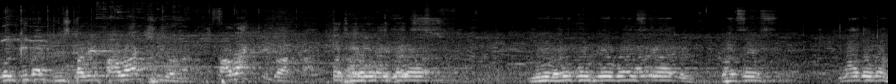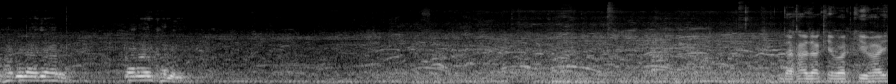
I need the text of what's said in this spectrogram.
গোলকিপার ফলে পাওয়ার ছিল না পাওয়ার কি দরকার পরবর্তী খেলা new Haripur new boys club versus মাদকা হাবিরাজার কানাইখালী দেখা যাক এবার কি হয়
